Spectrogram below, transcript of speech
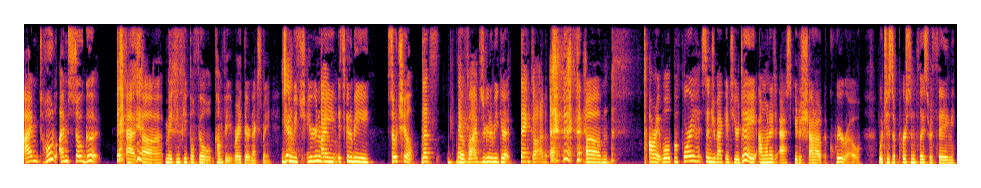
I'm total. I'm so good at uh, making people feel comfy right there next to me. It's gonna be. You're gonna be. I'm- it's gonna be so chill. That's the vibes God. are gonna be good. Thank God. Um, all right. Well, before I send you back into your day, I wanted to ask you to shout out a queero, which is a person, place, or thing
